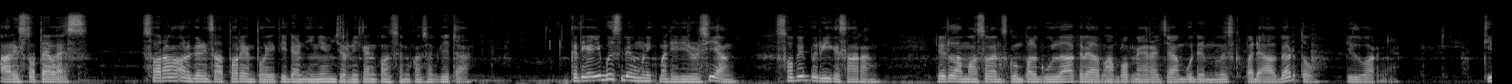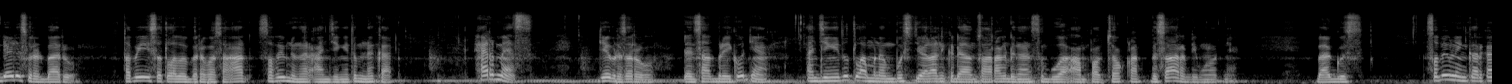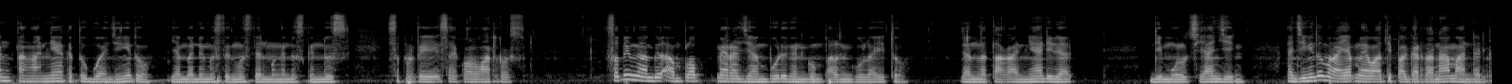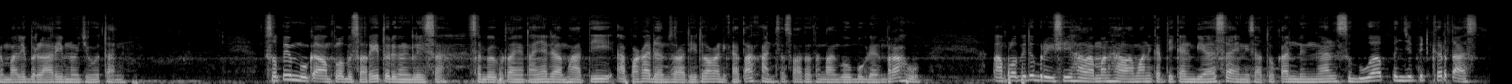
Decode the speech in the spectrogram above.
Aristoteles, seorang organisator yang teliti dan ingin menjernihkan konsep-konsep kita. Ketika ibu sedang menikmati tidur siang, Sophie pergi ke sarang. Dia telah masukkan segumpal gula ke dalam amplop merah jambu dan menulis kepada Alberto di luarnya. Tidak ada surat baru, tapi setelah beberapa saat, Sophie mendengar anjing itu mendekat. Hermes! Dia berseru, dan saat berikutnya, anjing itu telah menembus jalan ke dalam sarang dengan sebuah amplop coklat besar di mulutnya. Bagus, Sophie melingkarkan tangannya ke tubuh anjing itu yang mendengus-dengus dan mengendus-gendus seperti seekor walrus. Sophie mengambil amplop merah jambu dengan gumpalan gula itu dan meletakkannya di, di mulut si anjing. Anjing itu merayap melewati pagar tanaman dan kembali berlari menuju hutan. Sophie membuka amplop besar itu dengan gelisah, sambil bertanya-tanya dalam hati apakah dalam surat itu akan dikatakan sesuatu tentang gubuk dan perahu. Amplop itu berisi halaman-halaman ketikan biasa yang disatukan dengan sebuah penjepit kertas.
